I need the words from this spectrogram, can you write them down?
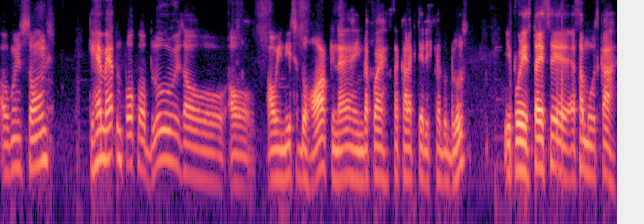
alguns sons que remete um pouco ao blues, ao, ao, ao início do rock, né? Ainda com essa característica do blues. E por isso tá esse, essa música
